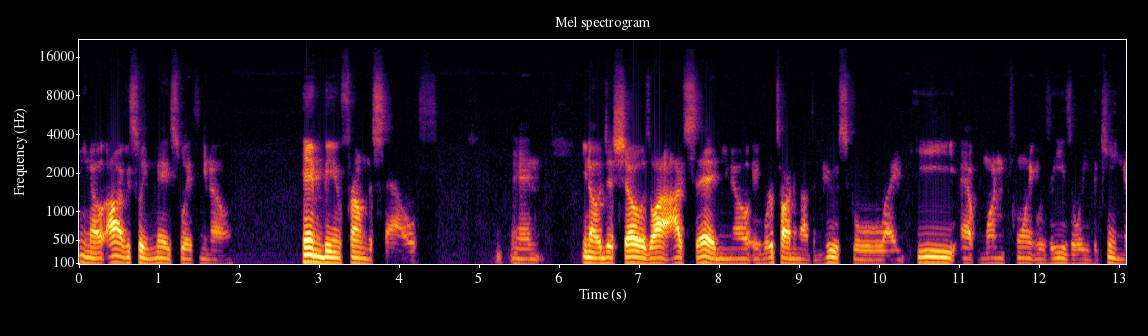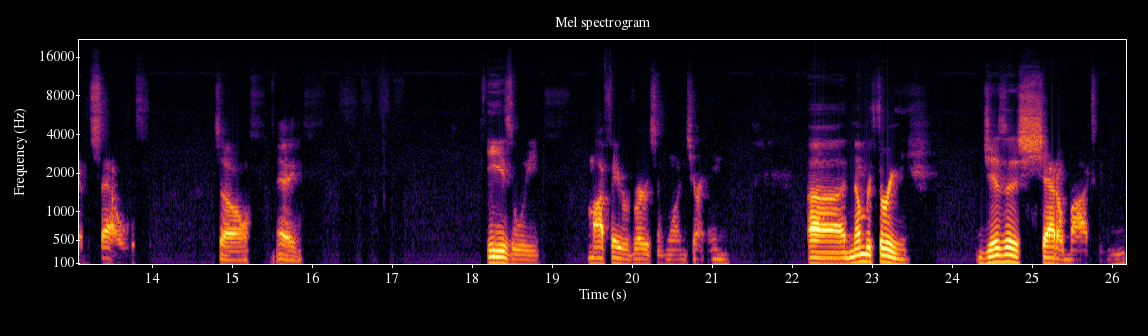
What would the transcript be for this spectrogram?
You know, obviously mixed with you know him being from the South, and you know, it just shows why I've said, you know, if we're talking about the new school, like he at one point was easily the king of the South. So, hey, easily my favorite verse in one train. Uh, number three, GZA's shadowboxing.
